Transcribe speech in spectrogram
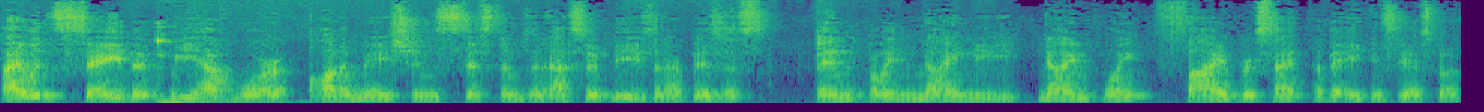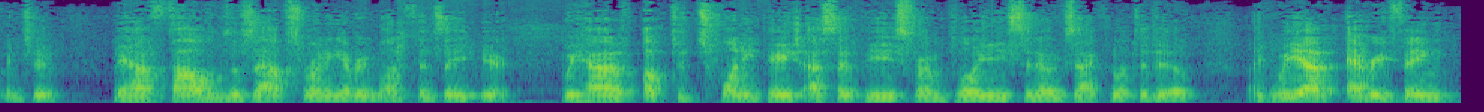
I would say that we have more automation systems and SOPs in our business than probably 99.5% of the agency I've spoken to. We have thousands of Zaps running every month in Zapier. We have up to 20 page SOPs for employees to know exactly what to do. Like we have everything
